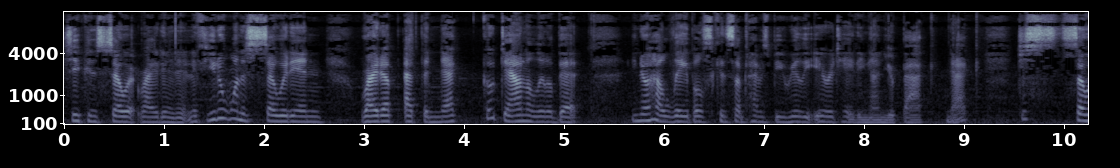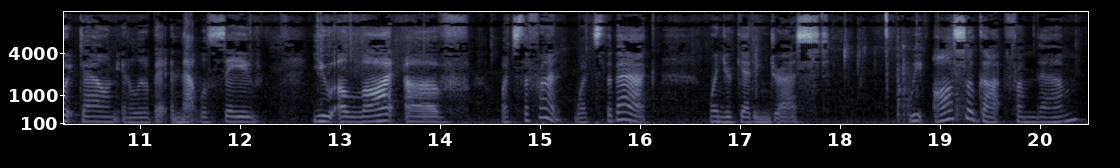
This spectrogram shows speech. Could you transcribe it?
so you can sew it right in. And if you don't want to sew it in right up at the neck, go down a little bit. You know how labels can sometimes be really irritating on your back neck? Just sew it down in a little bit and that will save you a lot of what's the front, what's the back when you're getting dressed. We also got from them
